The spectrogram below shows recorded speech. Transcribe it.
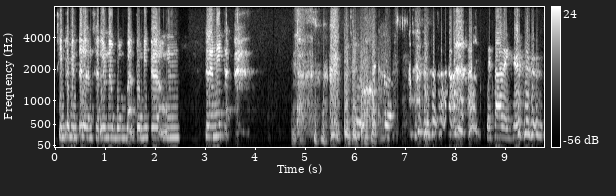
simplemente lanzarle una bomba atómica a un planeta. Típico. Se sabe.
